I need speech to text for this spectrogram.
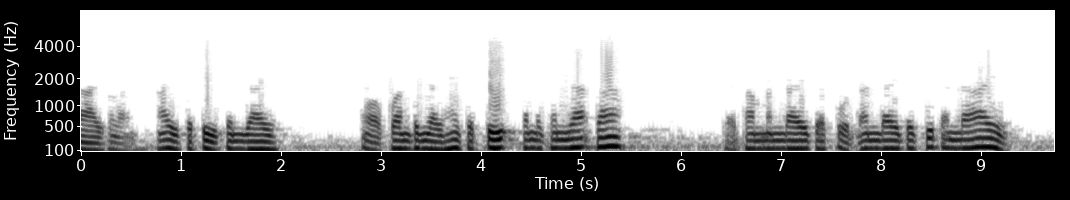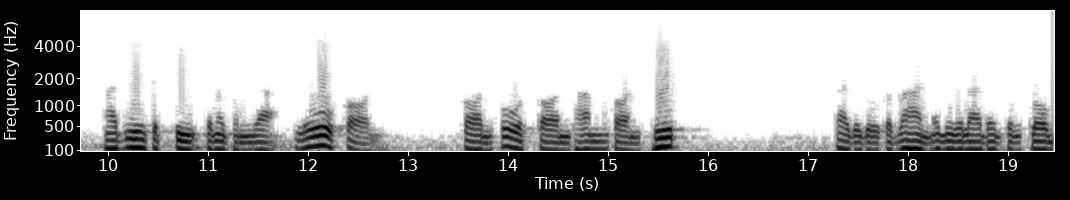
ตายของเราให้สติเป็นใหญ่ออกความเป็นใหญ่ให้สติสัมปชัญญะจ้าจะทำอันใดจะพูดอันใดจะคิดอันใดหากมีสติสัมปชัญญะรู้ก่อน ก่อนพูดก่อนทำก่อนคิด ถ้าจะอยู่กับบ้านไม่มีเวลาเดินจงกรม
